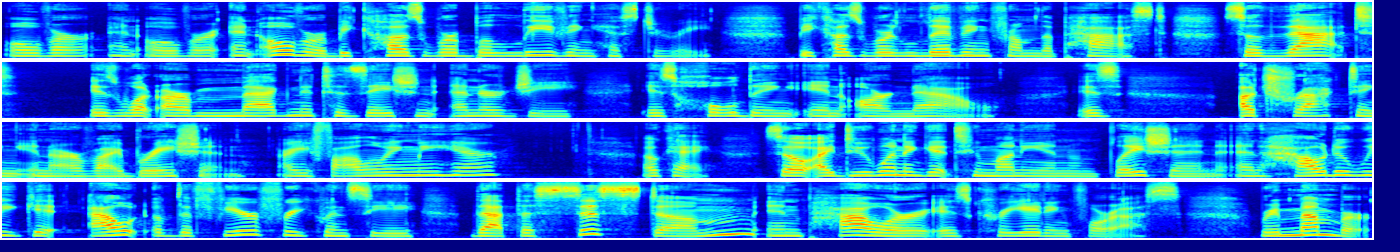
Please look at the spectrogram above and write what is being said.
over and over and over because we're believing history, because we're living from the past. So that is what our magnetization energy is holding in our now, is attracting in our vibration. Are you following me here? Okay, so I do want to get to money and inflation and how do we get out of the fear frequency that the system in power is creating for us. Remember,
